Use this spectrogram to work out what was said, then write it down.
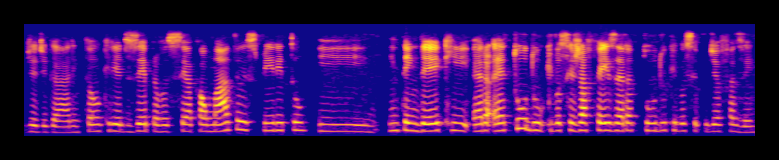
de Edgar. Então eu queria dizer para você acalmar teu espírito e entender que era é tudo o que você já fez, era tudo o que você podia fazer.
